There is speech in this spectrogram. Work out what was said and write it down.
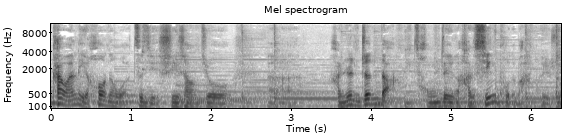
看完了以后呢，我自己实际上就呃很认真的从这个很辛苦的吧，可以说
